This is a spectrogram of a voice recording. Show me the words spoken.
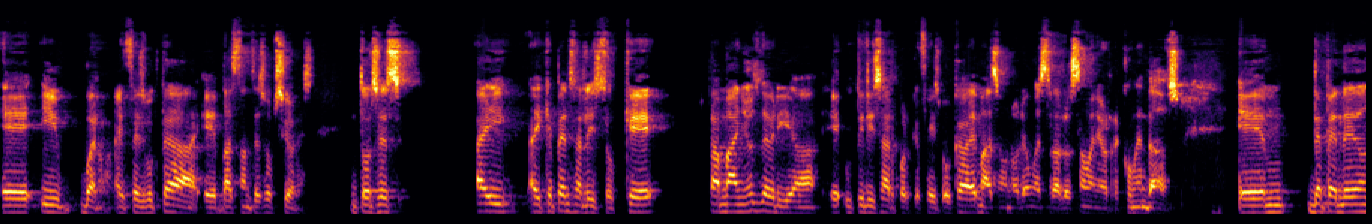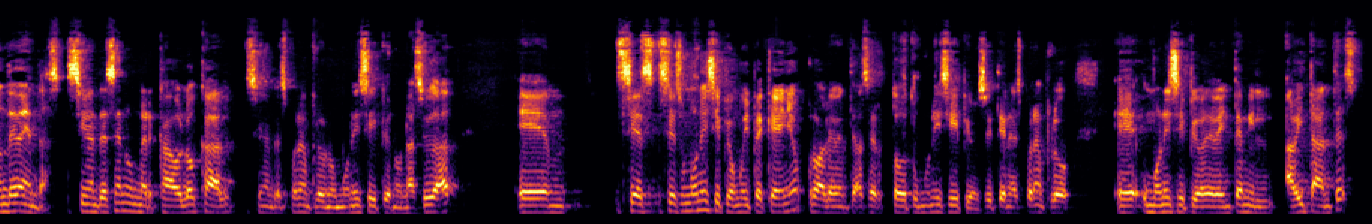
y bueno, el Facebook te da bastantes opciones. Entonces, hay, hay que pensar, listo, qué tamaños debería eh, utilizar, porque Facebook además a uno le muestra los tamaños recomendados. Em, depende de dónde vendas. Si vendes en un mercado local, si vendes, por ejemplo, en un municipio, en una ciudad, em, si, es, si es un municipio muy pequeño, probablemente va a ser todo tu municipio. Si tienes, por ejemplo, eh, un municipio de 20 mil habitantes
